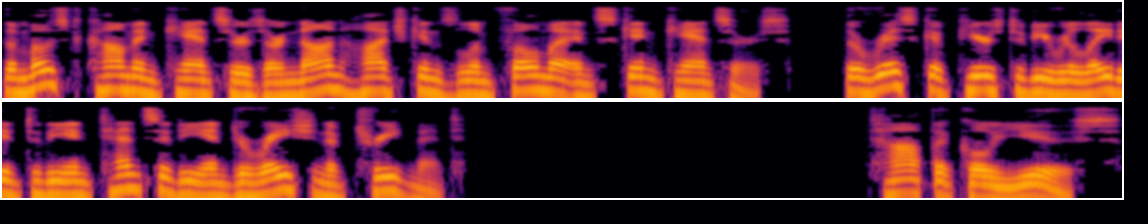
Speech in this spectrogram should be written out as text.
The most common cancers are non-Hodgkin's lymphoma and skin cancers. The risk appears to be related to the intensity and duration of treatment. Topical use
